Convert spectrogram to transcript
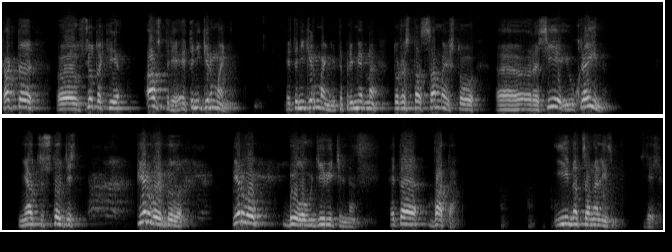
Как-то все-таки Австрия это не Германия. Это не Германия, это примерно то же самое, что э, Россия и Украина. У меня вот что здесь первое было, первое было удивительно, это вата и национализм здесь.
